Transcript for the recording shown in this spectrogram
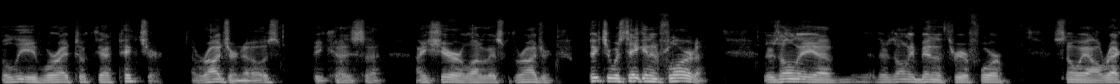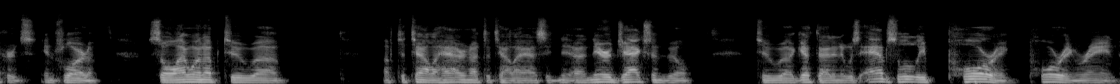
believe where I took that picture. Uh, Roger knows because uh, I share a lot of this with Roger. Picture was taken in Florida. There's only uh, there's only been a three or four snowy owl records in Florida, so I went up to uh, up to Tallahassee, not to Tallahassee, uh, near Jacksonville, to uh, get that, and it was absolutely pouring, pouring rain,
